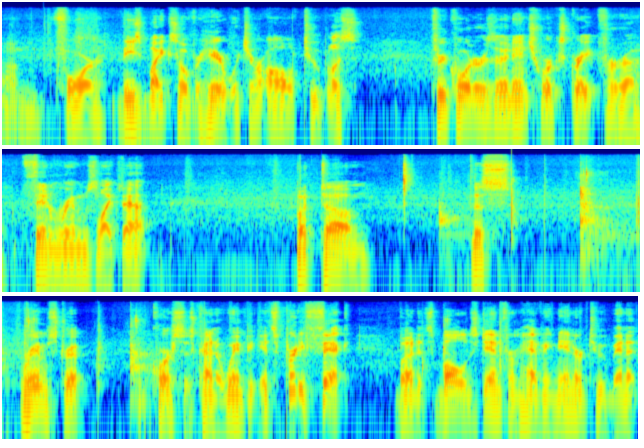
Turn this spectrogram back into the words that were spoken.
um, for these bikes over here which are all tubeless. Three quarters of an inch works great for uh, thin rims like that. But um, this rim strip of course is kind of wimpy. It's pretty thick but it's bulged in from having an inner tube in it.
